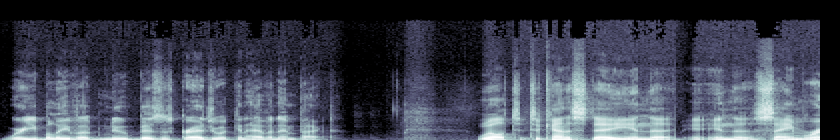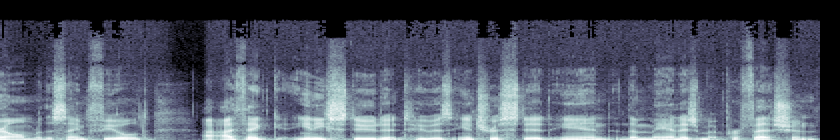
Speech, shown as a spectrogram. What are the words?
where you believe a new business graduate can have an impact. Well, to, to kind of stay in the in the same realm or the same field, I think any student who is interested in the management profession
